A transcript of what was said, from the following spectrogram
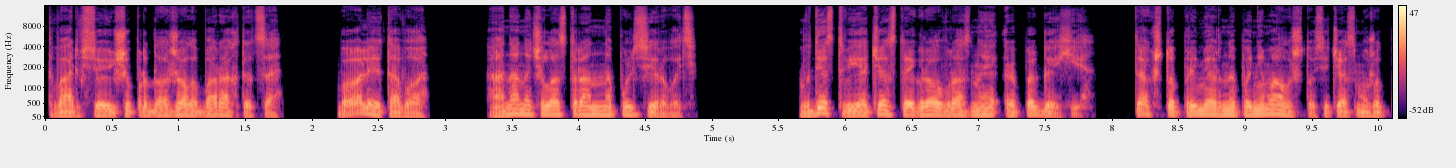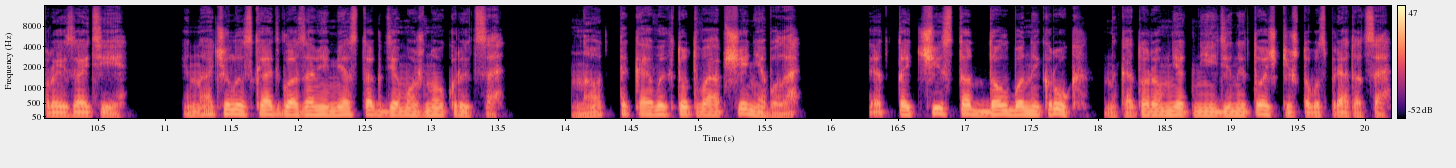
Тварь все еще продолжала барахтаться. Более того, она начала странно пульсировать. В детстве я часто играл в разные РПГхи, так что примерно понимал, что сейчас может произойти, и начал искать глазами место, где можно укрыться. Но таковых тут вообще не было. Это чисто долбанный круг, на котором нет ни единой точки, чтобы спрятаться.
